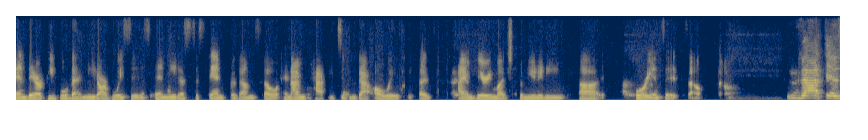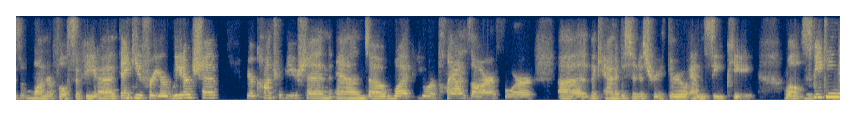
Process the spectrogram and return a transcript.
and there are people that need our voices and need us to stand for them. So, and I'm happy to do that always because I am very much community uh, oriented. So, that is wonderful, Safita. Thank you for your leadership, your contribution, and uh, what your plans are for uh, the cannabis industry through NCP. Well, speaking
